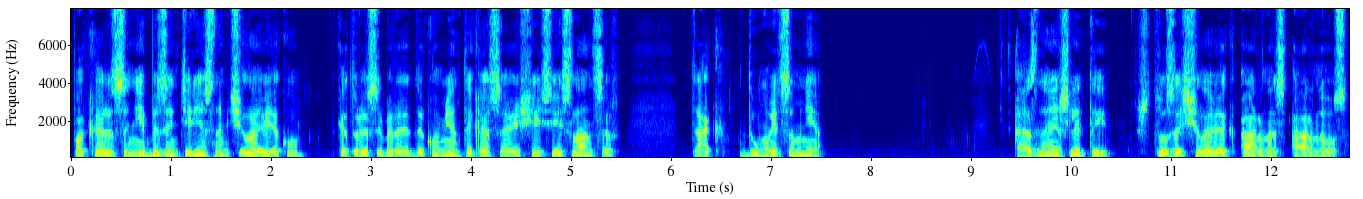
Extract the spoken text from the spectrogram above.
покажется небезынтересным человеку, который собирает документы, касающиеся исландцев. Так думается мне. А знаешь ли ты, что за человек Арнес Арнеус,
